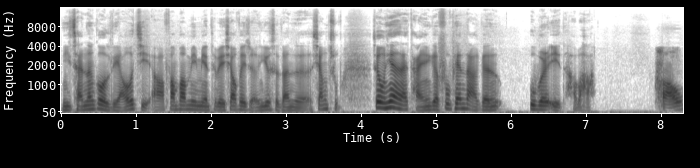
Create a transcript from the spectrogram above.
你才能够了解啊方方面面，特别消费者跟优势端的相处。所以我们现在来谈一个 f o o Panda 跟 Uber Eat 好不好？好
